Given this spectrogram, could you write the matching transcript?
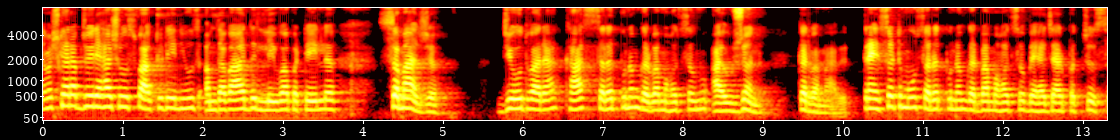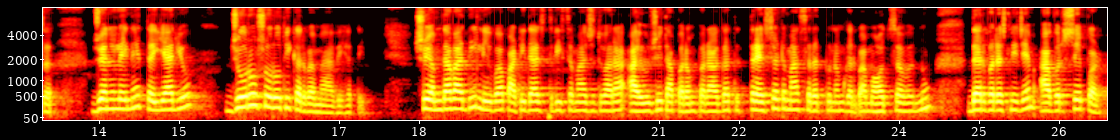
નમસ્કાર, આપ જોઈ રહ્યા છો સ્પાર્ક ટુડે ન્યૂઝ અમદાવાદ, લેવા પટેલ સમાજ, જેઓ દ્વારા ખાસ શરદ પૂનમ ગરબા મહોત્સવનું આયોજન કરવામાં આવ્યું. ત્રેસઠમો શરદ પૂનમ ગરબા મહોત્સવ બે હજાર પચીસ, જેને લઈને તૈયારીઓ જોરોશોરોથી કરવામાં આવી હતી. શ્રી અમદાવાદી લેવા પાટીદાર સ્ત્રી સમાજ દ્વારા આયોજિત આ પરંપરાગત ત્રેસઠમાં શરદ પૂનમ ગરબા મહોત્સવનું દર વર્ષની જેમ આ વર્ષે પણ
